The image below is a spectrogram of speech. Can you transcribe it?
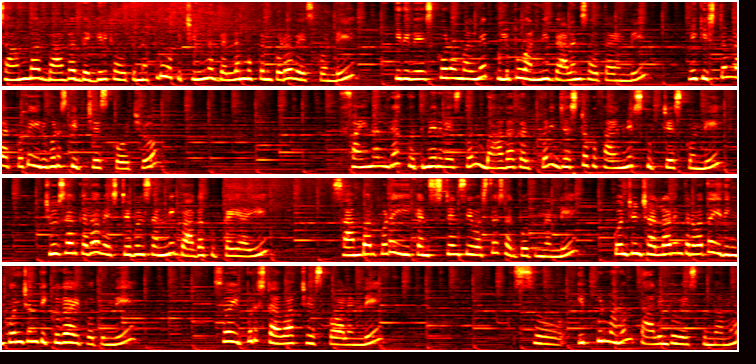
సాంబార్ బాగా దగ్గరికి అవుతున్నప్పుడు ఒక చిన్న బెల్లం ముక్కను కూడా వేసుకోండి. ఇది వేసుకోవడం వల్లనే పులుపు అన్నీ బ్యాలెన్స్ అవుతాయండి. మీకు ఇష్టం లేకపోతే ఇది కూడా స్కిప్ చేసుకోవచ్చు. ఫైనల్గా కొత్తిమీర వేసుకొని బాగా కలుపుకొని జస్ట్ ఒక ఫైవ్ మినిట్స్ కుక్ చేసుకోండి. చూసారు కదా వెజిటేబుల్స్ అన్నీ బాగా కుక్ అయ్యాయి సాంబార్ కూడా ఈ కన్సిస్టెన్సీ వస్తే సరిపోతుందండి. కొంచెం చల్లారిన తర్వాత ఇది ఇంకొంచెం తిక్కుగా అయిపోతుంది. సో ఇప్పుడు స్టవ్ ఆఫ్ చేసుకోవాలండి. సో ఇప్పుడు మనం తాలింపు వేసుకుందాము.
